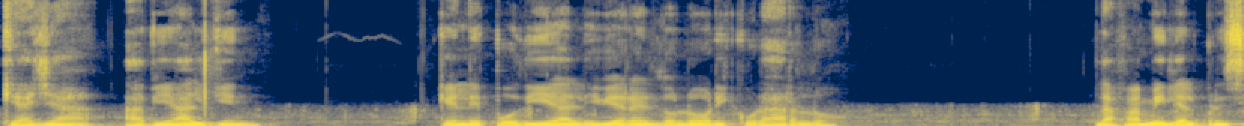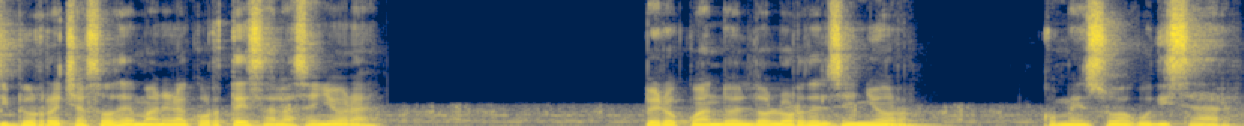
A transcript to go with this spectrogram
que allá había alguien que le podía aliviar el dolor y curarlo. La familia al principio rechazó de manera cortés a la señora, pero cuando el dolor del Señor comenzó a agudizar,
